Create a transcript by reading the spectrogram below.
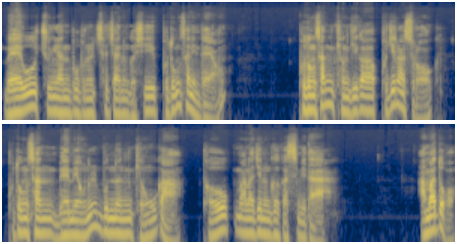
매우 중요한 부분을 차지하는 것이 부동산인데요. 부동산 경기가 부진할수록 부동산 매매운을 묻는 경우가 더욱 많아지는 것 같습니다. 아마도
